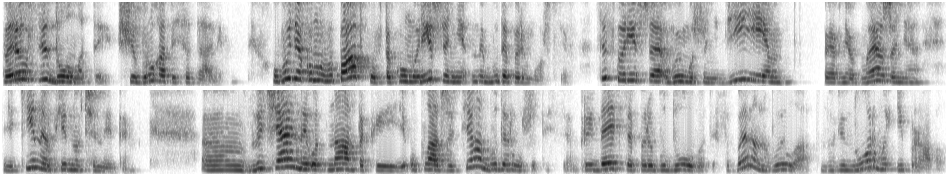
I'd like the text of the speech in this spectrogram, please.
переосвідомити, щоб рухатися далі. У будь-якому випадку в такому рішенні не буде переможців. Це скоріше вимушені дії, певні обмеження, які необхідно вчинити. Ем, Звичайний, от нам такий уклад життя буде рушитися. Прийдеться перебудовувати себе на новий лад, нові норми і правила.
